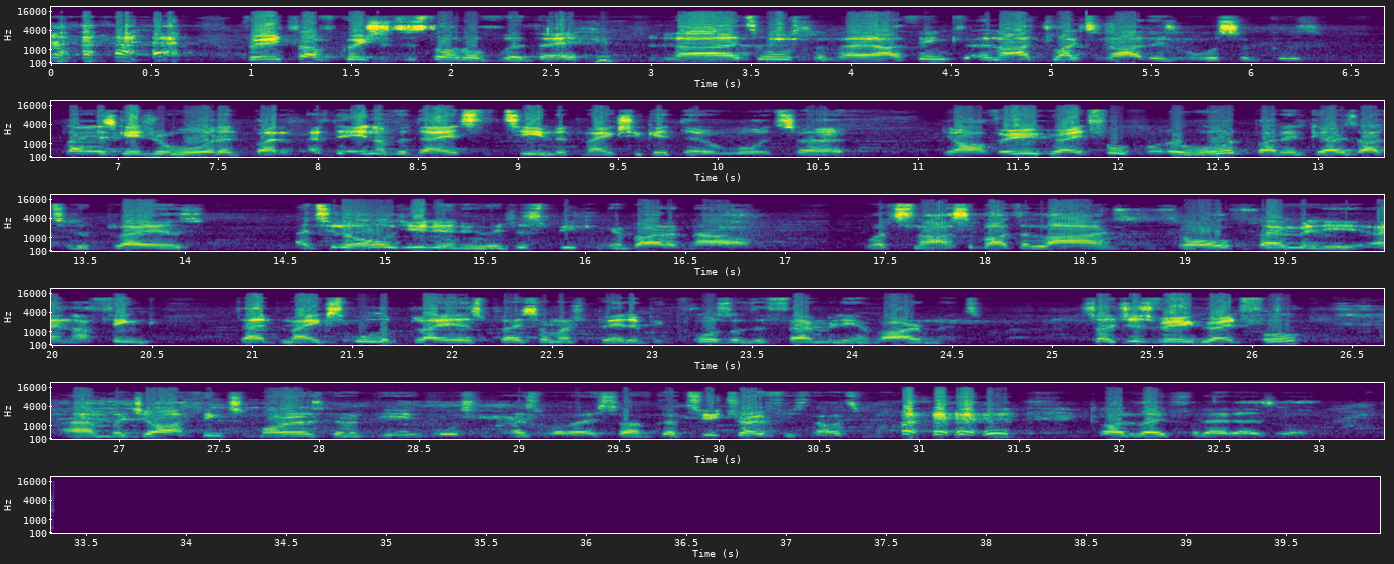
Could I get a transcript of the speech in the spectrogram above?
Very tough question to start off with, eh? no, it's awesome, eh? I think, and I'd like to know how it's awesome because players get rewarded, but at the end of the day, it's the team that makes you get the reward. So, yeah, very grateful for the award, but it goes out to the players and to the whole union who are just speaking about it now. What's nice about the Lions is it's a whole family, and I think that makes all the players play so much better because of the family environment. So just very grateful. Um, but yeah, I think tomorrow is going to be awesome as well. Eh? So I've got two trophies now tomorrow. Can't wait for that as well.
